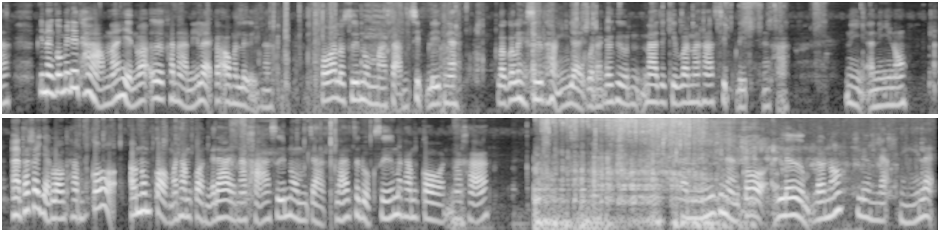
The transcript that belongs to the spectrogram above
นะ พี่นายก็ไม่ได้ถามนะเห็นว่าเออขนาดนี้แหละก็เอามาเลยนะ เพราะว่าเราซื้อนมมา 30 ลิตรไงเราก็เลยซื้อถังใหญ่กว่านั้นก็คือน่าจะคิดว่าน่าห้าสิบลิตรนะคะ นี่อันนี้เนาะ อะถ้าใครอยากลองทำก็เอานมกล่องมาทำก่อนก็ได้นะคะ ซื้อนมจากร้านสะดวกซื้อมาทำก่อนนะคะอันนี้พี่นางก็เริ่มแล้วเนาะเริ่มแล้วอย่างนี้แหละ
